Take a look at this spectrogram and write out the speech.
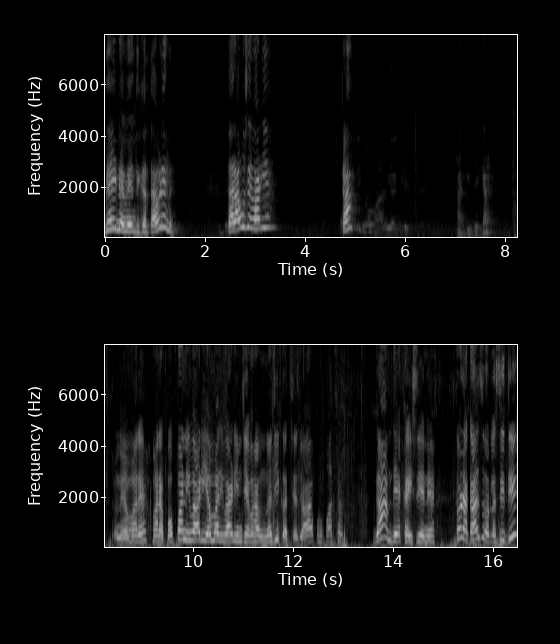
બે ને મહેંદી કરતા આવડે ને? તાર આવું છે વાડીએ? કા? અને અમારે મારા પપ્પાની વાડી અમારી વાડીની જેમ હાવ નજીક જ છે. જો આપણું પાછળ ગામ દેખાય છે ને થોડાક હાલશો એટલે સીધી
